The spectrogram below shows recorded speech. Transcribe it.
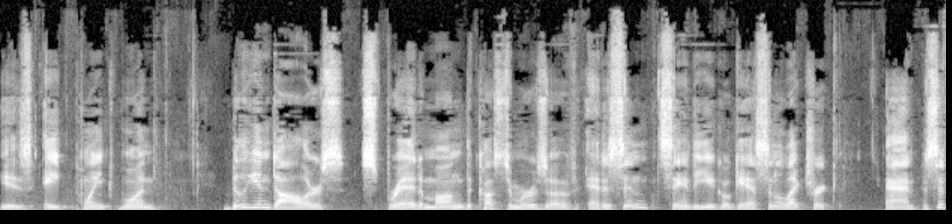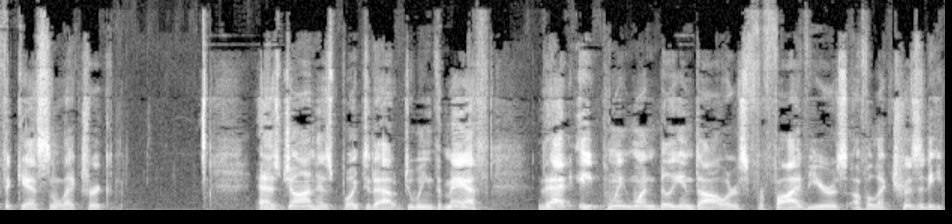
is 8.1 billion dollars spread among the customers of Edison, San Diego Gas and Electric, and Pacific Gas and Electric. As John has pointed out, doing the math, that $8.1 billion for five years of electricity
